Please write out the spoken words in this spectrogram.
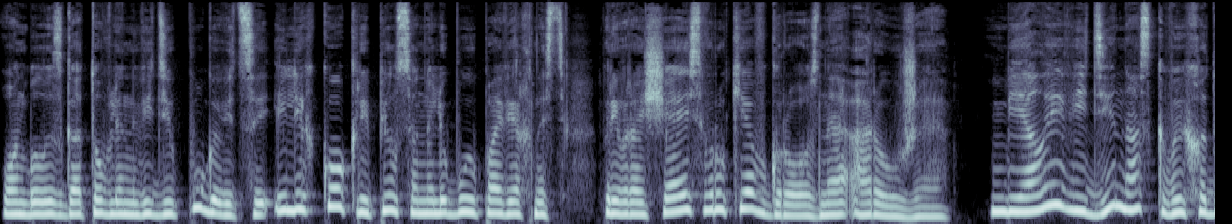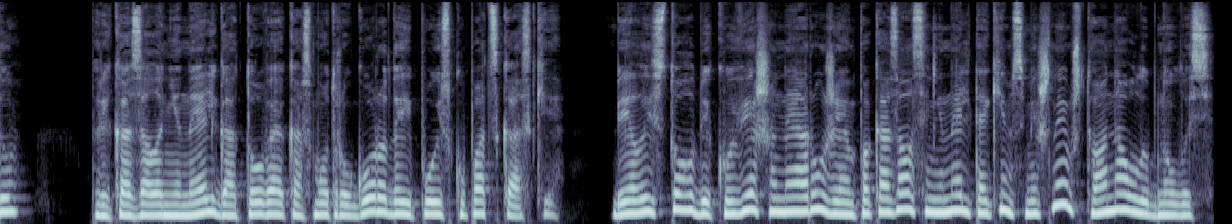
Он был изготовлен в виде пуговицы и легко крепился на любую поверхность, превращаясь в руке в грозное оружие. «Белый, веди нас к выходу», приказала Нинель, готовая к осмотру города и поиску подсказки. Белый столбик, увешанный оружием, показался Нинель таким смешным, что она улыбнулась.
